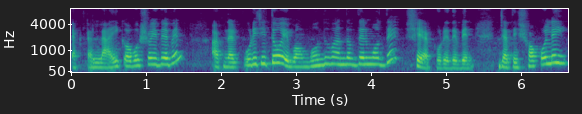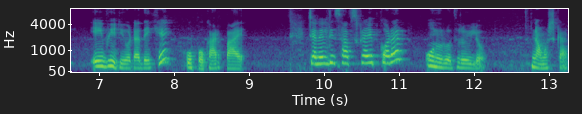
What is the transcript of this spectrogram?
একটা লাইক অবশ্যই দেবেন আপনার পরিচিত এবং বন্ধুবান্ধবদের মধ্যে শেয়ার করে দেবেন, যাতে সকলেই এই ভিডিওটা দেখে উপকার পায়। চ্যানেলটি সাবস্ক্রাইব করার অনুরোধ রইল। নমস্কার।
